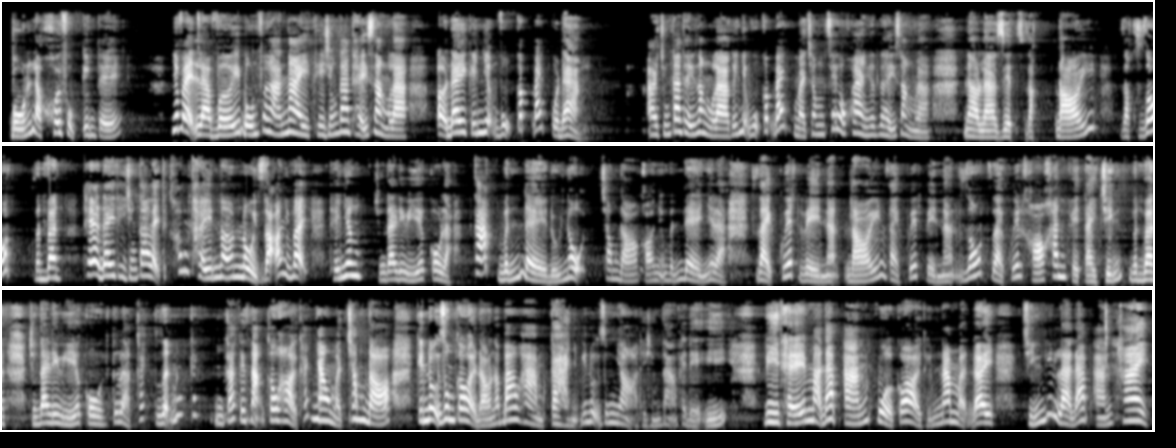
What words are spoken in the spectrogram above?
Bốn là khôi phục kinh tế. Như vậy là với bốn phương án này thì chúng ta thấy rằng là ở đây cái nhiệm vụ cấp bách của Đảng à, chúng ta thấy rằng là cái nhiệm vụ cấp bách mà trong sách giáo khoa chúng ta thấy rằng là nào là diệt giặc đói giặc rốt vân vân. Thế ở đây thì chúng ta lại không thấy nó nổi rõ như vậy. Thế nhưng chúng ta lưu ý cho cô là các vấn đề đối nội, trong đó có những vấn đề như là giải quyết về nạn đói, giải quyết về nạn rốt, giải quyết khó khăn về tài chính, vân vân. Chúng ta lưu ý cho cô, tức là cách dẫn, cách, các cái dạng câu hỏi khác nhau mà trong đó, cái nội dung câu hỏi đó nó bao hàm cả những cái nội dung nhỏ thì chúng ta cũng phải để ý. Vì thế mà đáp án của câu hỏi thứ năm ở đây chính là đáp án 2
